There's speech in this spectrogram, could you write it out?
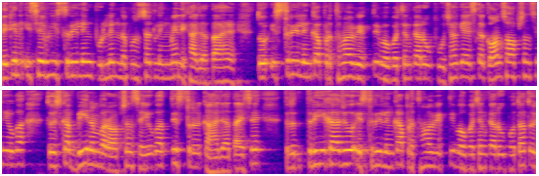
लेकिन इसे भी स्त्रीलिंग, पुल्लिंग, नपुंसक लिंग में लिखा जाता है। तो स्त्रीलिंग का प्रथमा व्यक्ति बहुवचन का रूप पूछा गया। इसका कौन सा ऑप्शन सही होगा? तो इसका बी नंबर ऑप्शन सही होगा। तिस्त्र कहा जाता है इसे। त्रि का जो स्त्रीलिंग का प्रथमा व्यक्ति बहुवचन का रूप होता तो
